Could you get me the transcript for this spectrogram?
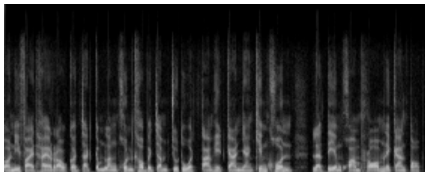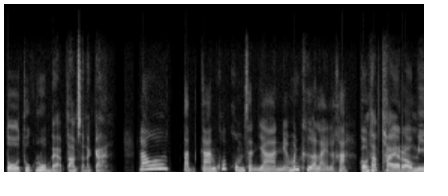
ตอนนี้ฝ่ายไทยเราก็จัดกำลังพลเข้าไปจำจุดตรวจตามเหตุการณ์อย่างเข้มข้น และเตรียมความพร้อมในการตอบโต้ทุกรูปแบบตามสถานการณ์ แล้วตัดการควบคุมสัญญาณเนี่ยมันคืออะไรล่ะคะกองทัพไทยเรามี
